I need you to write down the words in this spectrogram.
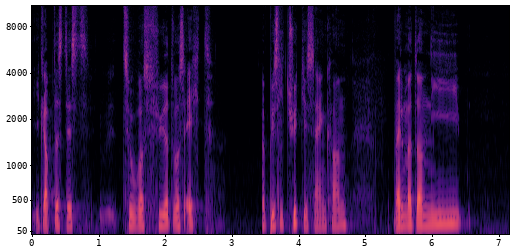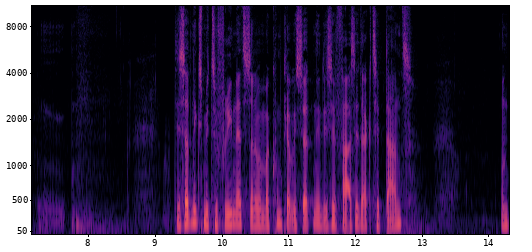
Ich glaube, dass das zu was führt, was echt ein bisschen tricky sein kann, weil man dann nie. Das hat nichts mit Zufriedenheit, sondern man kommt, glaube ich, selten in diese Phase der Akzeptanz. Und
